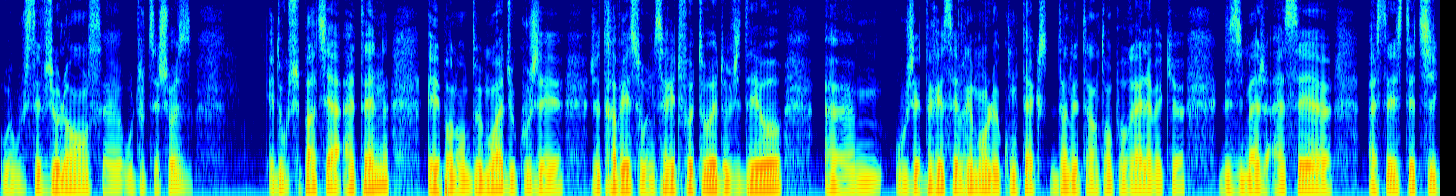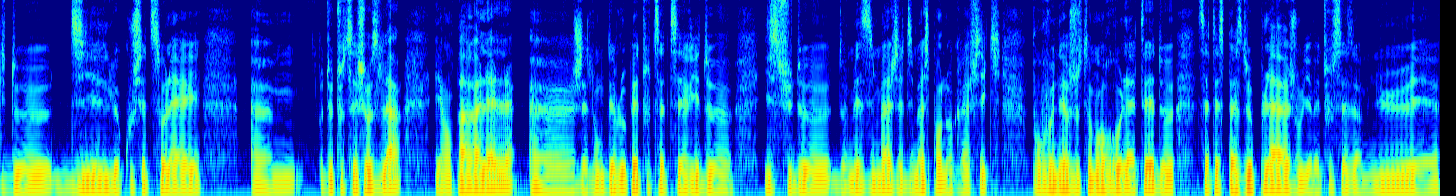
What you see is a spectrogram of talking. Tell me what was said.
ou, ces violences, euh, ou toutes ces choses. Et donc, je suis parti à Athènes et pendant deux mois, du coup, j'ai travaillé sur une série de photos et de vidéos euh, où j'ai dressé vraiment le contexte d'un été intemporel avec euh, des images assez, assez esthétiques d'îles, de coucher de soleil, euh, de toutes ces choses-là. Et en parallèle, euh, j'ai donc développé toute cette série de, de, mes images et d'images pornographiques pour venir justement relater de cette espèce de plage où il y avait tous ces hommes nus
